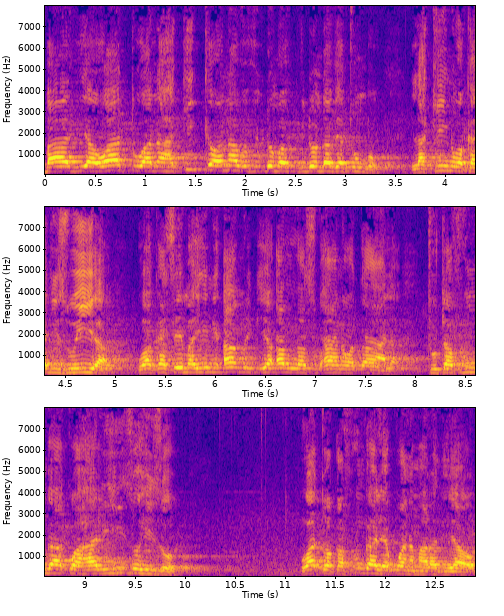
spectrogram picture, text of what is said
baadhi ya watu wana hakika wanavyo vidonda, vidonda vya tumbo lakini wakajizuia wakasema hii ni amri ya Allah subhanahu wa ta'ala. Tutafunga kwa hali hizo hizo. Watu wakafunga aliyakuwa na maradhi yao.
